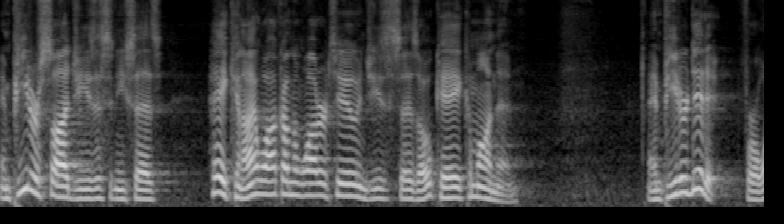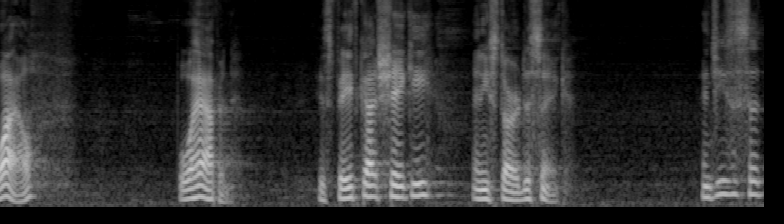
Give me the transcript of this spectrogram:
And Peter saw Jesus and he says, Hey, can I walk on the water too? And Jesus says, Okay, come on then. And Peter did it for a while. But what happened? His faith got shaky and he started to sink. And Jesus said,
